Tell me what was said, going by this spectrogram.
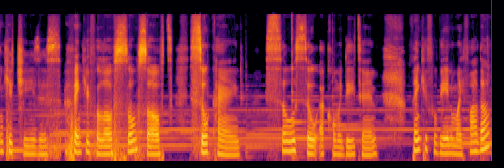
Thank you, Jesus. Thank you for love so soft, so kind, so, so accommodating. Thank you for being my father,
